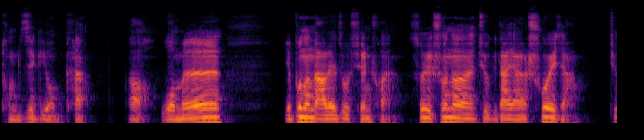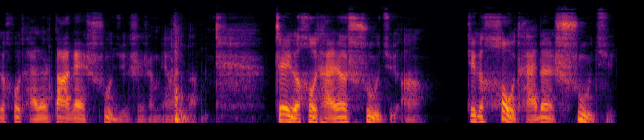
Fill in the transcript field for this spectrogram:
统计给我们看啊，我们。也不能拿来做宣传，所以说呢，就给大家说一下这个后台的大概数据是什么样子的。这个后台的数据啊，这个后台的数据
